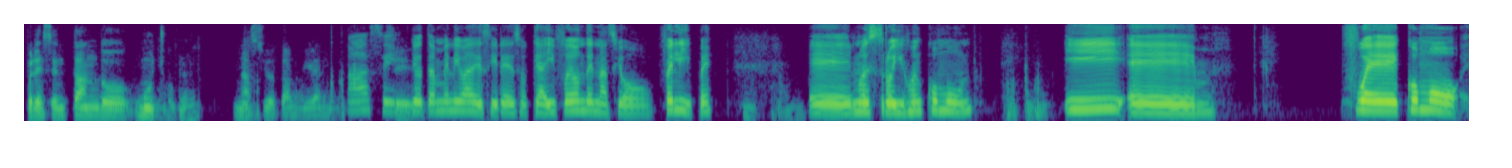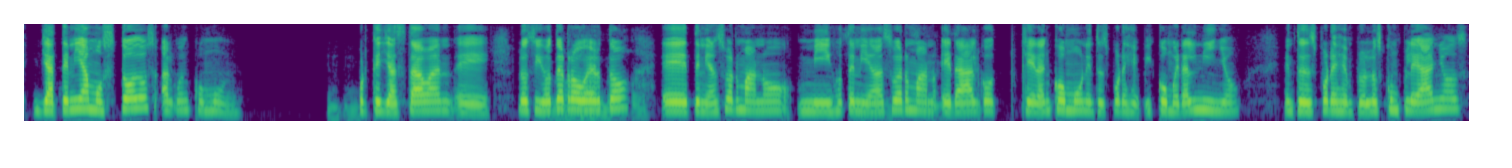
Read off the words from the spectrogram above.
presentando mucho. Nació también. Ah, sí, yo también iba a decir eso, que ahí fue donde nació Felipe. Eh, nuestro hijo en común. Y eh, fue como, ya teníamos todos algo en común, porque ya estaban, eh, los hijos de Roberto tenían su hermano, mi hijo tenía su hermano, era algo que era en común, entonces, por ejemplo, y como era el niño, entonces, por ejemplo, los cumpleaños,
